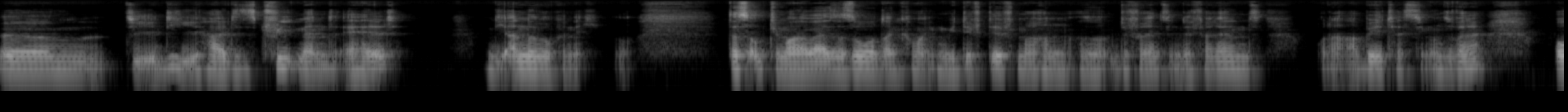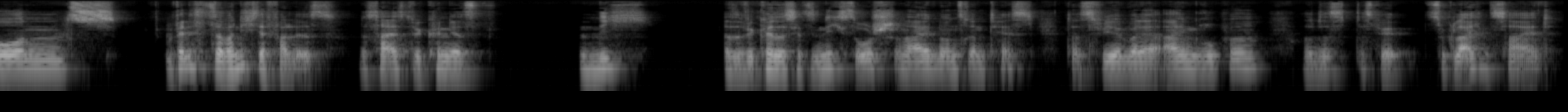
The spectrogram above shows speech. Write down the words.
ähm, die, die halt dieses Treatment erhält und die andere Gruppe nicht. So. Das ist optimalerweise so, dann kann man irgendwie Diff-Diff machen, also Differenz in Differenz oder AB-Testing und so weiter. Und wenn es jetzt aber nicht der Fall ist, das heißt, wir können jetzt nicht, also wir können das jetzt nicht so schneiden, unseren Test, dass wir bei der einen Gruppe, also dass, dass wir zur gleichen Zeit,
